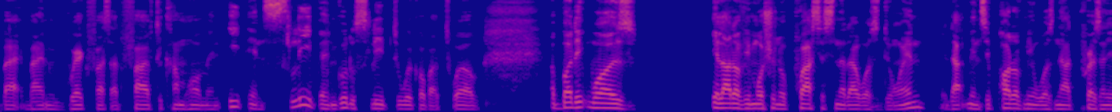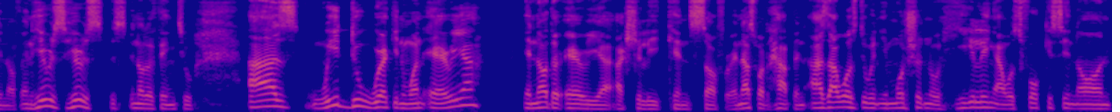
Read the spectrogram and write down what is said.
buy, buy me breakfast at five to come home and eat and sleep and go to sleep to wake up at 12. But it was a lot of emotional processing that I was doing. That means a part of me was not present enough. And here's here's another thing too. As we do work in one area, another area actually can suffer. And that's what happened. As I was doing emotional healing, I was focusing on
